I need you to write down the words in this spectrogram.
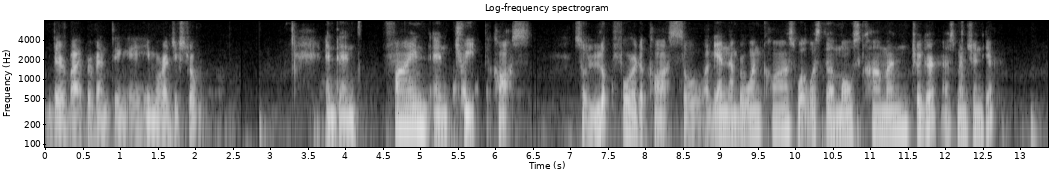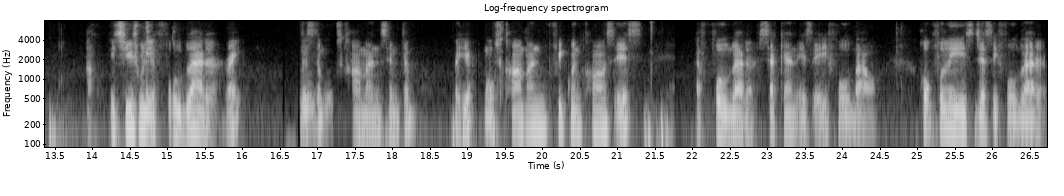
thereby preventing a hemorrhagic stroke. And then find and treat the cause. So look for the cause. So again, number one cause, what was the most common trigger as mentioned here? Ah, It's usually a full bladder, right? That's the Mhm. most common symptom right here. Most common frequent cause is a full bladder. Second is a full bowel. Hopefully it's just a full bladder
